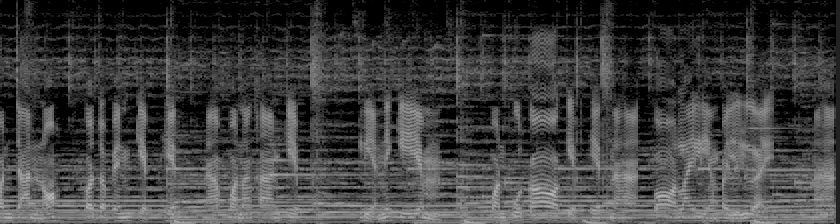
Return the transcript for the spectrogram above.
วันจันทร์เนาะก็จะเป็นเก็บเพชรนะครับวันอังคารเก็บเหรียญในเกม วันพุธก็เก็บเพชรนะฮะก็ไล่เรียงไปเรื่อยๆนะฮะ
